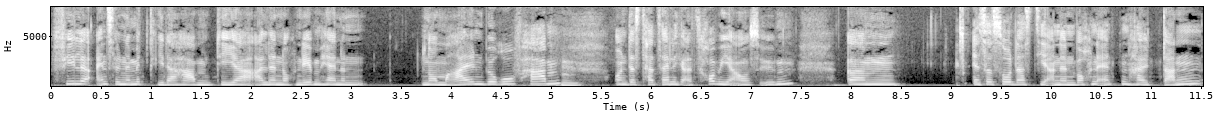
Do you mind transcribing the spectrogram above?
viele einzelne Mitglieder haben, die ja alle noch nebenher einen normalen Beruf haben hm. und das tatsächlich als Hobby ausüben, ähm, ist es so, dass die an den Wochenenden halt dann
